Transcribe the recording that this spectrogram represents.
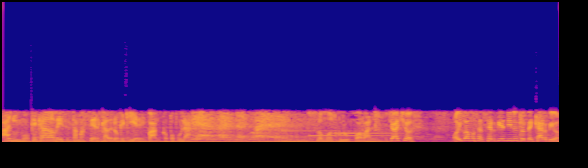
ánimo, que cada vez está más cerca de lo que quiere. Banco Popular. Somos Grupo Aval. Muchachos, hoy vamos a hacer 10 minutos de cardio,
